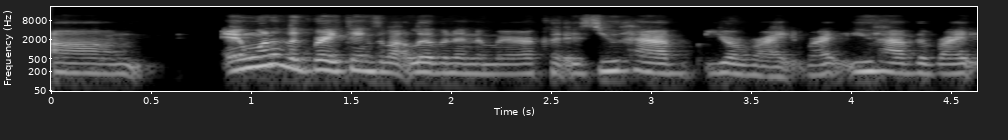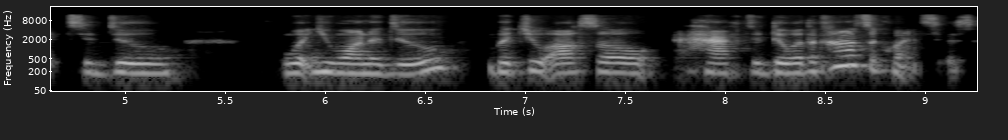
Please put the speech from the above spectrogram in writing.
Um, and one of the great things about living in America is you have your right, right? You have the right to do what you want to do, but you also have to deal with the consequences.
